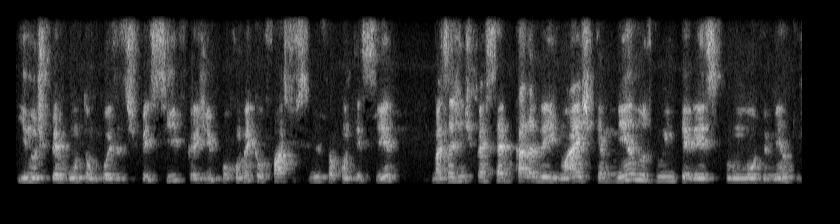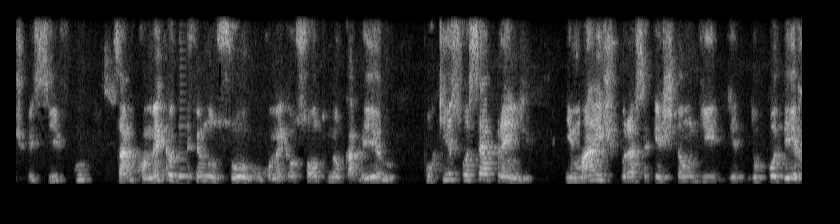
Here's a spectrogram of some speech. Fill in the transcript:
e nos perguntam coisas específicas de Pô, como é que eu faço se isso acontecer, mas a gente percebe cada vez mais que é menos o interesse por um movimento específico, sabe? Como é que eu defendo um soco, como é que eu solto meu cabelo, porque isso você aprende, e mais por essa questão de, de do poder,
